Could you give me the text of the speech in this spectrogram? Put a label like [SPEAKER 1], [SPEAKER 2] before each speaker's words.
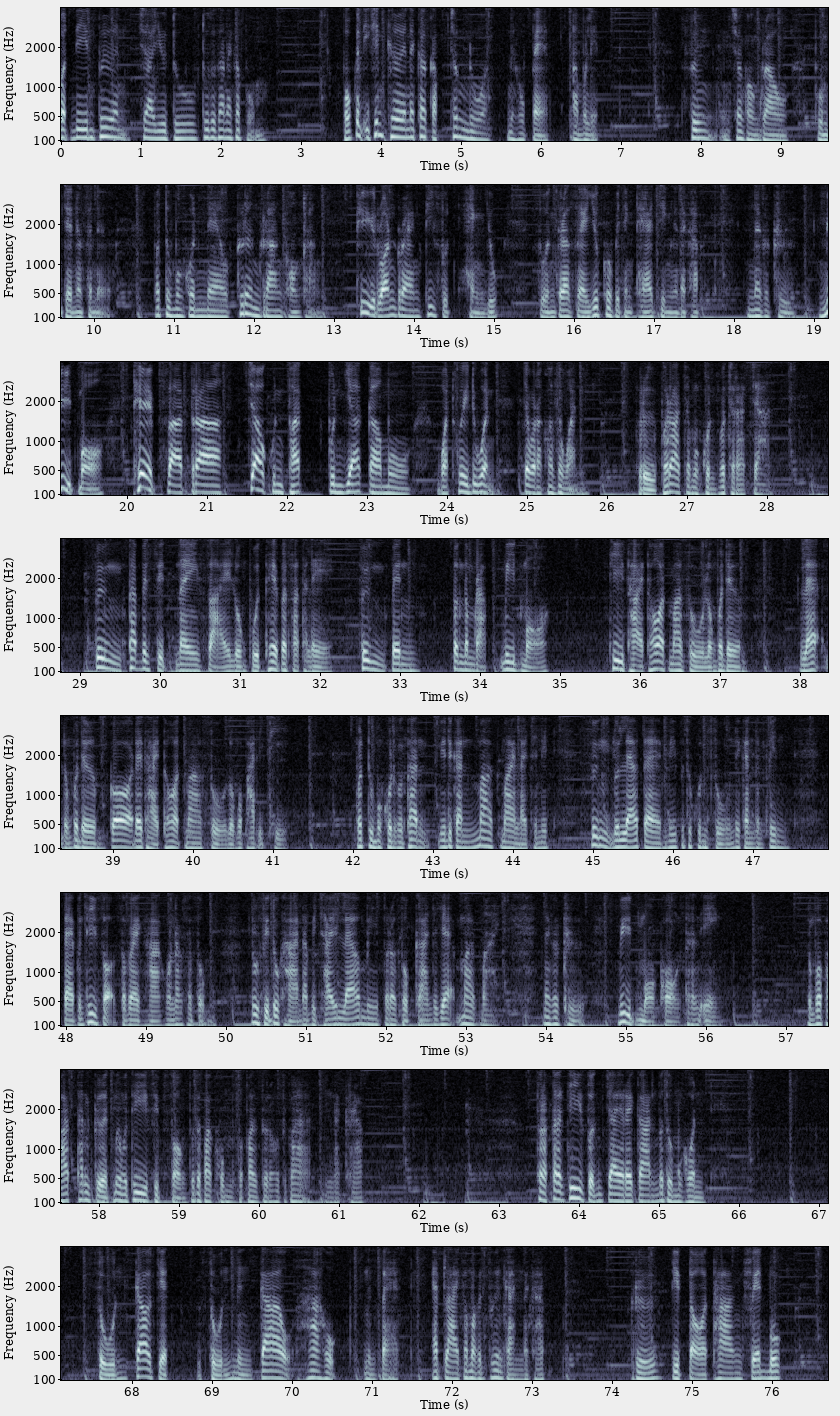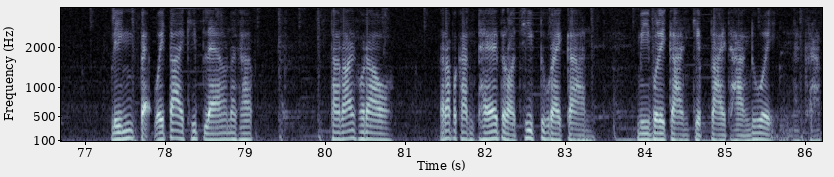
[SPEAKER 1] วัสดีเพื่อนชาว YouTube ทุกท่านนะครับผม พบกันอีกเช่นเคยนะครับกับช่องนัว168 a m u l e t ซึ่งช่องของเราภูมิใจนำเสนอวัตถุมงคลแนวเครื่องรางของขลัง ที่ร้อนแรงที่สุดแห่งยุค ส่วนกระแสยุคโควิดอย่างแท้จริงเลยนะครับ นั่นก็คือ มีดหมอ เทพศาสตรา เจ้าคุณพัฒน์ปุญญากาโม วัดห้วยด้วนจังหวัดนครสวรรค์ หรือพระราชมงคลวัชราจารย์ ซึ่งท่านเป็นสิทธิ์ในสายหลวงปู่เทพประสาททะเล ซึ่งเป็นต้นตำรับมีดหมอ ที่ถ่ายทอดมาสู่หลวงพ่อเดิม และหลวงพ่อเดิมก็ได้ถ่ายทอดมาสู่หลวงพ่อพัดอีกที วัตถุมงคลของท่านมีด้วยกันมากมายหลายชนิด ซึ่งล้วนแล้วแต่มีพุทธคุณสูงด้วยกันทั้งสิ้น แต่เป็นที่เสาะแสวงหาของนักสะสม ลูกศิษย์ลูกหานำไปใช้แล้วมีประสบการณ์เยอะแยะมากมาย นั่นก็คือมีดหมอของท่านเอง หลวงพ่อพัดท่านเกิดเมื่อวันที่ 12 พฤษภาคม 2565 นะครับสำหรับท่านที่สนใจรายการวัตถุมงคล 0970195618 แอดไลน์เข้ามาเป็นเพื่อนกันนะครับ หรือติดต่อทาง Facebook ลิงก์แปะไว้ใต้คลิปแล้วนะครับ ทางร้านของเรารับประกันแท้ตลอดชีพทุกรายการ มีบริการเก็บปลายทางด้วยนะครับ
